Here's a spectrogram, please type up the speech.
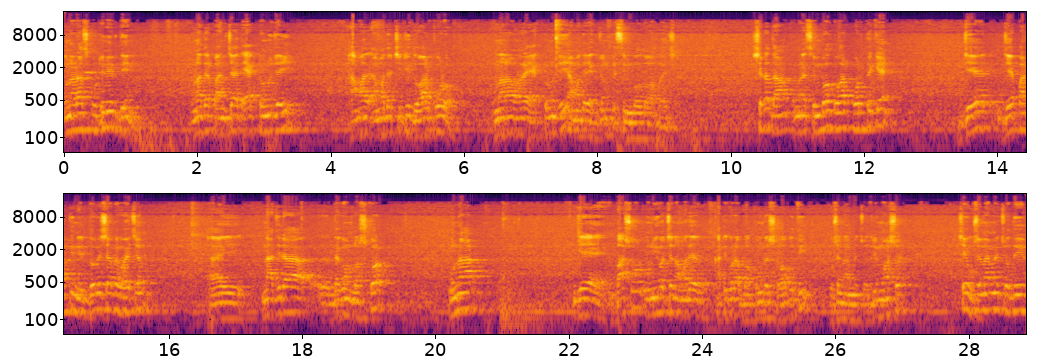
ওনারা স্কুটিনির দিন। ওনাদের পঞ্চায়েত অ্যাক্ট অনুযায়ী আমার, আমাদের চিঠি দেওয়ার পরও ওনারা ওনারা অ্যাক্ট অনুযায়ী আমাদের একজনকে সিম্বল দেওয়া হয়েছে। সেটা দাম মানে সিম্বল দেওয়ার পর থেকে যে যে প্রার্থী নির্দল হিসাবে হয়েছেন, এই নাজিরা, বেগম লস্কর ওনার যে বাসুর, উনি হচ্ছেন আমাদের কাটিগড়া ব্লক কংগ্রেস সভাপতি, হোসেন আহমেদ চৌধুরী মহাশয়। সেই হুসেন আহমেদ চৌধুরীর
